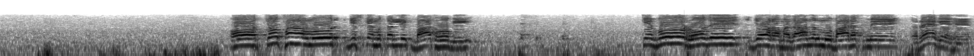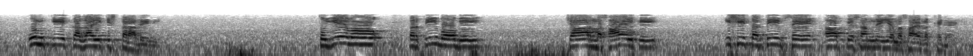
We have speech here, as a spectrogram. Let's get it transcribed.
اور چوتھا امور جس کے متعلق بات ہوگی کہ وہ روزے جو رمضان المبارک میں رہ گئے ہیں، ان کی قضائی کس طرح دینی؟ تو یہ وہ ترتیب ہوگی چار مسائل کی اسی ترتیب سے آپ کے سامنے یہ مسائل رکھے جائیں گے۔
